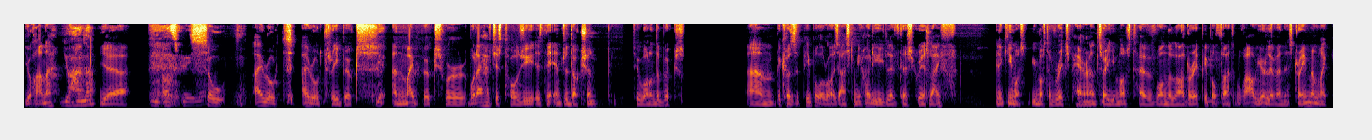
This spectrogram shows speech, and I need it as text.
Johanna. Johanna. Yeah in Australia? So I wrote I wrote three books, yeah. and my books were what I have just told you is the introduction to one of the books. Um, because people are always asking me, "How do you live this great life?" Like you must you must have rich parents, or you must have won the lottery. People thought, "Wow, you're living this dream." I'm like,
